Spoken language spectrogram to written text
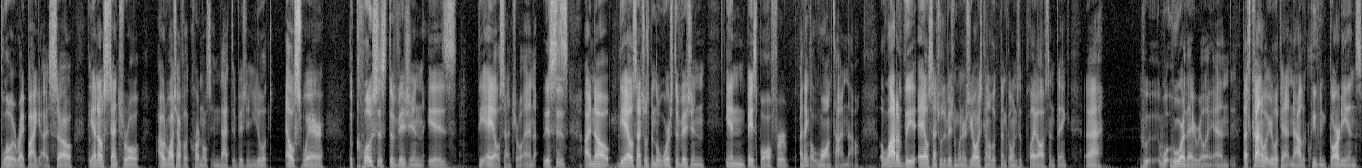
blow it right by guys. So the NL Central, I would watch out for the Cardinals in that division. You look elsewhere, the closest division is the AL Central, and this is I know the AL Central has been the worst division in baseball for I think a long time now. A lot of the AL Central division winners, you always kind of look at them going to the playoffs and think, ah, who wh- who are they really? And hmm. that's kind of what you're looking at now. The Cleveland Guardians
